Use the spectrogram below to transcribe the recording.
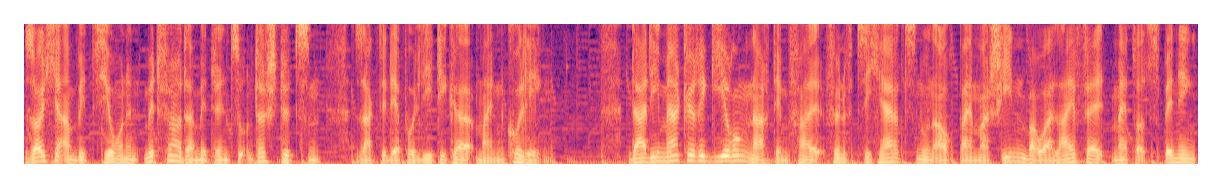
solche Ambitionen mit Fördermitteln zu unterstützen, sagte der Politiker meinen Kollegen. Da die Merkel-Regierung nach dem Fall 50 Hertz nun auch beim Maschinenbauer Leifeld Metal Spinning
